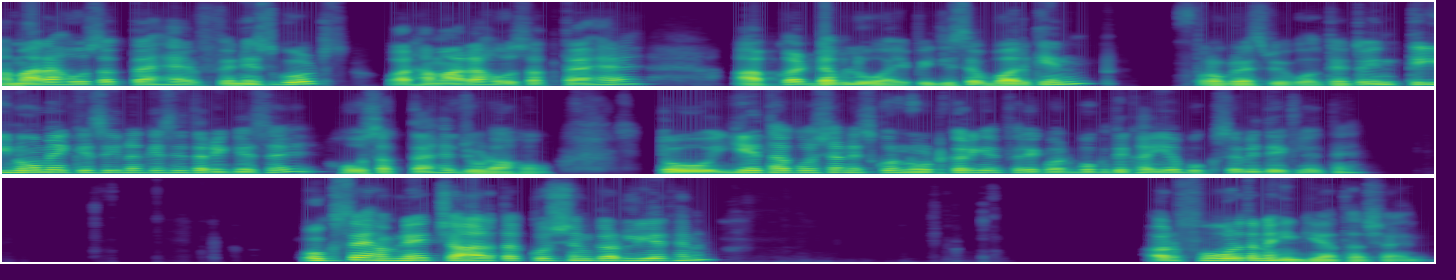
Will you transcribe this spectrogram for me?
हमारा हो सकता है फिनिश गुड्स और हमारा हो सकता है आपका पी जिसे वर्क इन प्रोग्रेस भी बोलते हैं। तो इन तीनों में किसी ना किसी तरीके से हो सकता है जुड़ा हो। तो ये था क्वेश्चन इसको नोट करिए, फिर एक बार बुक दिखाइए बुक से भी देख लेते हैं। बुक से हमने चार तक क्वेश्चन कर लिए थे ना? और फोर्थ नहीं किया था शायद।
